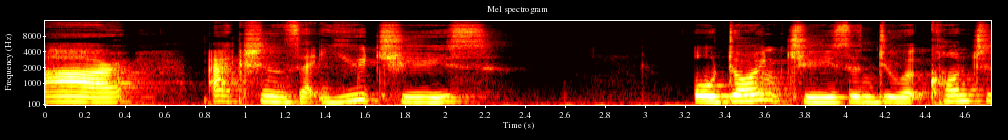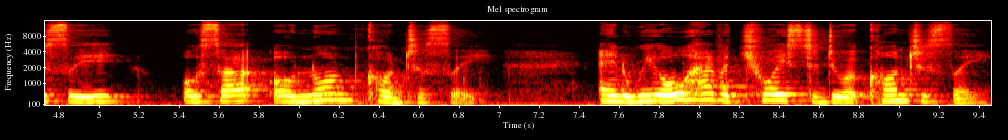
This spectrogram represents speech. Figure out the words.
are actions that you choose or don't choose and do it consciously or, or non consciously? And we all have a choice to do it consciously.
